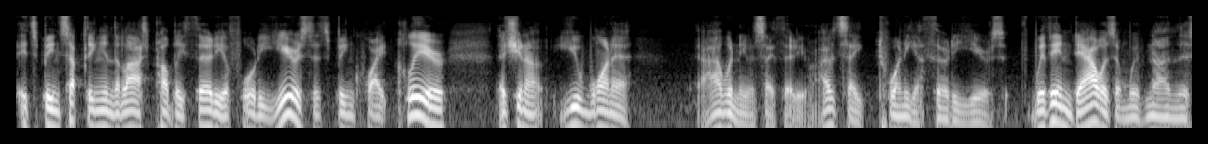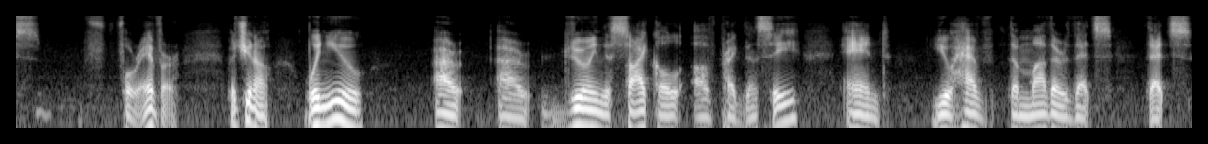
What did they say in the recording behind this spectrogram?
it's been something in the last probably 30 or 40 years that's been quite clear that you know you want to I wouldn't even say 30, I would say 20 or 30 years. Within Taoism, we've known this forever. But you know, when you are, are doing the cycle of pregnancy and you have the mother that's, that's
